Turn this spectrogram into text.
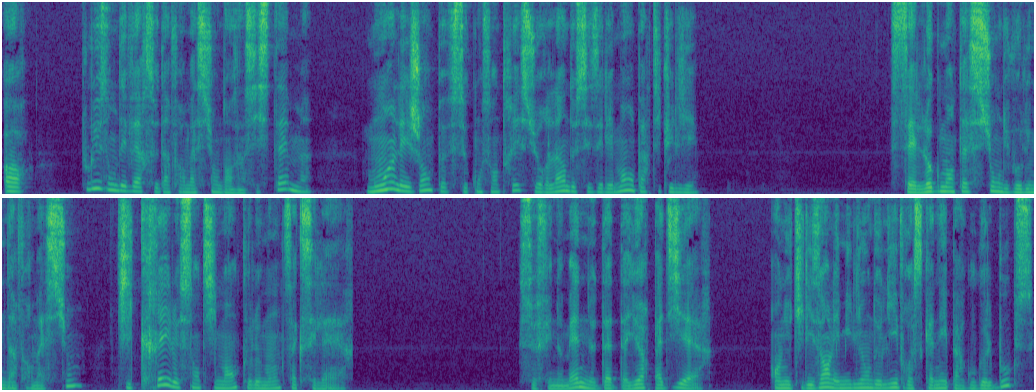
Or, plus on déverse d'informations dans un système, moins les gens peuvent se concentrer sur l'un de ces éléments en particulier. C'est l'augmentation du volume d'informations qui crée le sentiment que le monde s'accélère. Ce phénomène ne date d'ailleurs pas d'hier. En utilisant les millions de livres scannés par Google Books,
